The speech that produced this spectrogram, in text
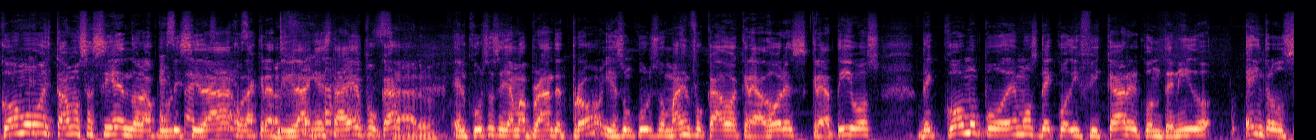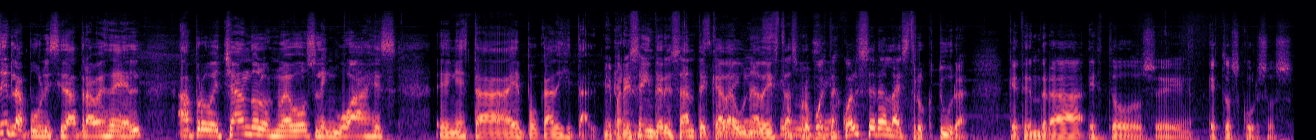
¿Cómo estamos haciendo la publicidad o la creatividad en esta época? El curso se llama Branded Pro y es un curso más enfocado a creadores creativos de cómo podemos decodificar el contenido e introducir la publicidad a través de él, aprovechando los nuevos lenguajes en esta época digital. Me parece interesante cada una de estas propuestas. ¿Cuál será la estructura que tendrá estos, eh, estos cursos?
